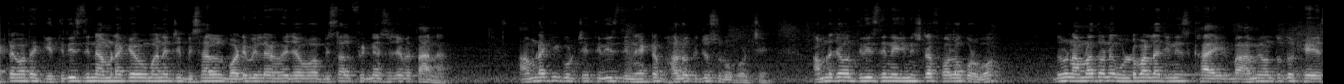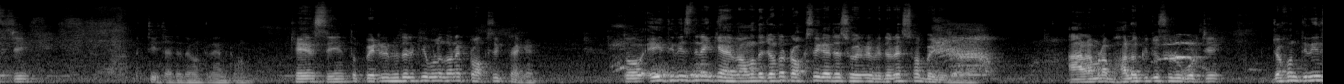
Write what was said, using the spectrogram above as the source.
একটা কথা কি, তিরিশ দিনে আমরা কেউ মানে যে বিশাল বডি বিল্ডার হয়ে যাব বিশাল ফিটনেস হয়ে যাবে তা না। আমরা কি করছি, তিরিশ দিনে একটা ভালো কিছু শুরু করছি। আমরা যখন তিরিশ দিনে এই জিনিসটা ফলো করব, ধরুন আমরা তো অনেক উল্টোপাল্টা জিনিস খাই বা আমি অন্তত খেয়ে এসেছি আছে দেখুন ট্রেন কেমন। খেয়ে এসেছি তো পেটের ভিতরে কি বলুন তো, অনেক টক্সিক থাকে। তো এই তিরিশ দিনে কী হবে? আমাদের যত টক্সিক আছে শরীরের ভিতরে সব বেরিয়ে যাবে। আর আমরা ভালো কিছু শুরু করছি। যখন তিরিশ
